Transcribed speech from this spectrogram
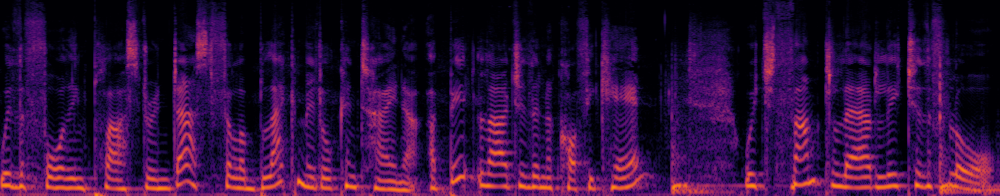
with the falling plaster and dust, fell a black metal container, a bit larger than a coffee can, which thumped loudly to the floor.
